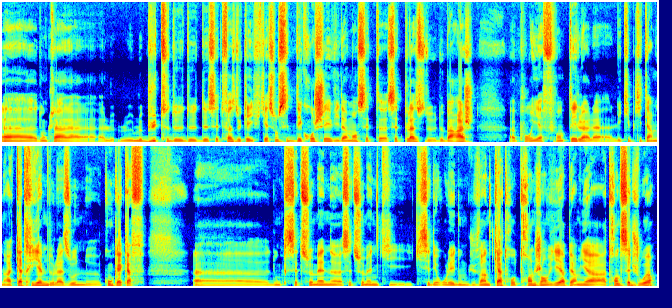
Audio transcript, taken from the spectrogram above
Donc le, but de, cette phase de qualification, c'est de décrocher évidemment cette, cette place de, barrage euh, pour y affronter l'équipe qui terminera quatrième de la zone euh, CONCACAF. Euh, donc cette semaine, cette semaine qui, s'est déroulée donc du 24 au 30 janvier a permis à, 37 joueurs,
